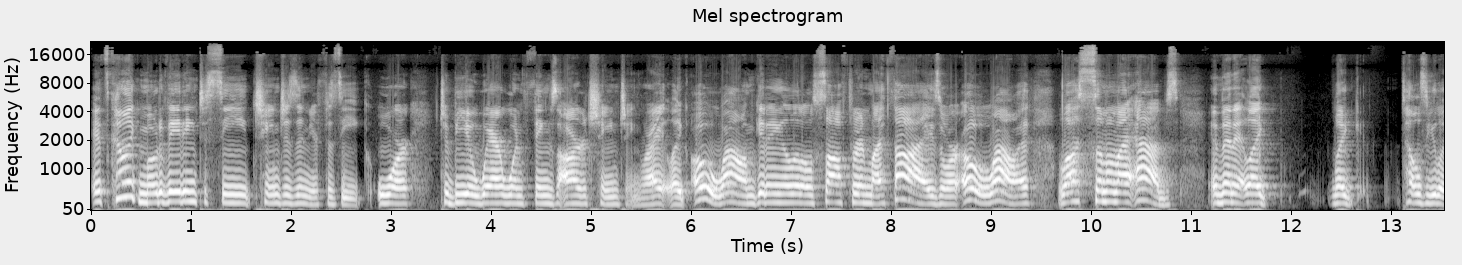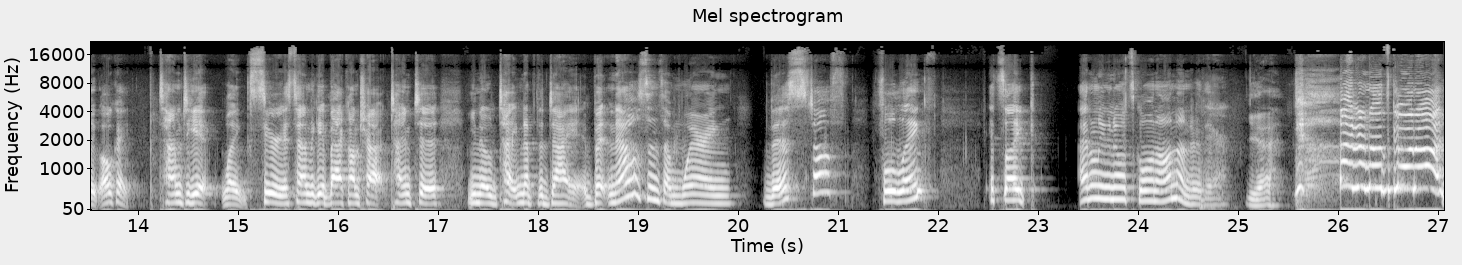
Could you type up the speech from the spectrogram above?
it's kind of like motivating to see changes in your physique or to be aware when things are changing, right? Like, oh wow, I'm getting a little softer in my thighs, or oh wow, I lost some of my abs. And then it like like tells you like, okay, time to get like serious, time to get back on track, time to, you know, tighten up the diet. But now since I'm wearing this stuff full length, it's like I don't even know what's going on under there. Yeah. I don't know what's going on.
